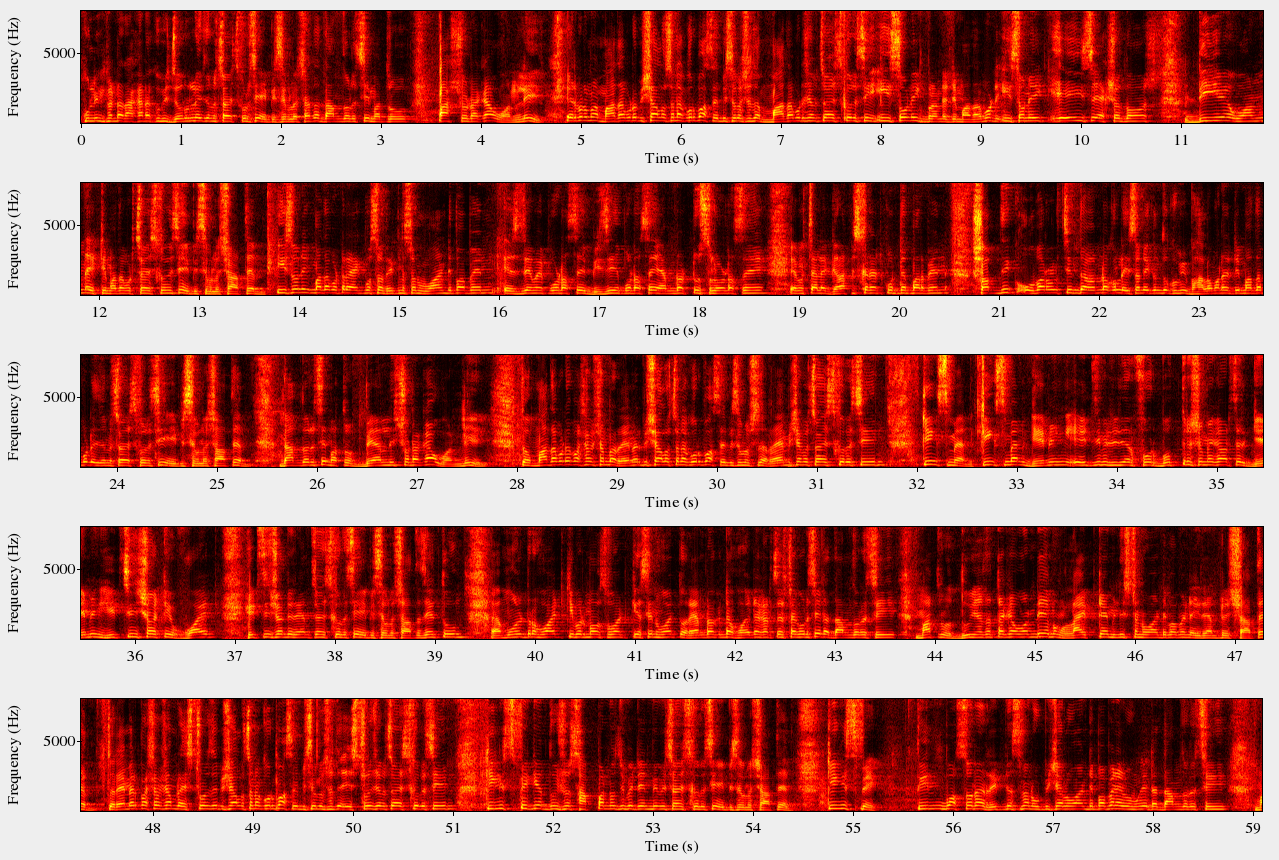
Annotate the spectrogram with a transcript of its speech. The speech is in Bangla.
কুলিং ফ্যানটা রাখাটা খুবই জরুরি এই জন্য চয়েস করছি এই পিসিগুলোর সাথে। দাম ধরেছি মাত্র পাঁচশো টাকা অনলি এরপর আমরা মাদাবোর্ডের বিষয়ে আলোচনা করব। সেই পিসিগুলোর সাথে মাদাবোর্ড হিসেবে চয়েস করেছি। ইসোনিক ব্র্যান্ড একটি মাদারবোর্ড ইসোনিক এইচ একশো দশ ডিএ ওয়ান একটি মাদারবোর্ড চয়েস করেছি এই পিসিগুলোর সাথে। ইসোনিক মাদারবোর্ডের এক বছর রিপ্লেসমেন্ট ওয়ারেন্টি পাবেন। এইচডিএমআই পোর্ট আছে বিজিএ পোর্ট আছে এম ডট টু স্লট আছে এবং চাইলে গ্রাফিক্স কার্ড করতে পারবেন। সব দিক ওভারঅল চিন্তা ভাবনা করলে ইসোনিক কিন্তু খুবই ভালো মানের একটি মাদারবোর্ড এই জন্য চয়েস করেছি এই পিসিগুলোর সাথে। দাম ধরেছি মাত্র বিয়াল্লিশশো টাকা ওয়ানলি তো মাদারবোর্ডের পাশাপাশি আমরা র্যামের বিষয়ে আলোচনা করব। সেই পিসিগুলোর সাথে র্যাম হিসেবে চয়েস করেছি Kingsman Kingsman gaming eight GB DDR four বত্রিশশো মেগাহার্সের গেমিং হিটসিন শটটি হোয়াইট হিটসিন শটটি র্যাম চয়েস করেছি এই পিসিগুলোর সাথে যেহেতু। Monitor white keyboard mouse white casing white তো র্যামটা একটা হোয়াইট রাখার চেষ্টা করেছি। এটা দাম ধরেছি মাত্র দুই হাজার টাকা ওয়ান ডে এবং লাইফ টাইম ইনস্ট্যান্ট ওয়ারেন্টি পাবেন এই র্যামটির সাথে। তো র্যামের পাশাপাশি আমরা স্টোরেজের বিষয়ে আলোচনা করব। সেই পিসিগুলোর সাথে স্টোরেজ চয়েস করেছি। কিং স্পেকের দুইশো ছাপ্পান্ন জিবি টেন বিবি চয়েস করেছি। এই পিসিগুলোর সাথে কিং স্পেক তিন বছরের রিপ্লেসমেন্ট অফিসিয়াল ওয়ারেন্টি পাবেন এবং এটার দাম ধরেছি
